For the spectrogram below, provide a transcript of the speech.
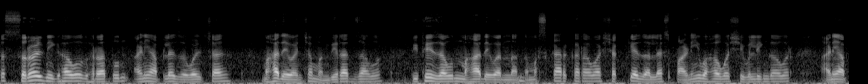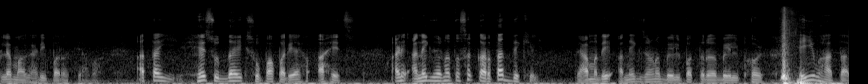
तर सरळ निघावं घरातून आणि आपल्या जवळच्या महादेवांच्या मंदिरात जावं. तिथे जाऊन महादेवांना नमस्कार करावा. शक्य झाल्यास पाणी वाहावं शिवलिंगावर आणि आपल्या माघारी परत यावं. आता हे सुद्धा एक सोपा पर्याय आहेच. आणि अनेक जण तसं करतात देखील. त्यामध्ये अनेक जण बेलपत्र बेलफळ हेही वाहतात.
